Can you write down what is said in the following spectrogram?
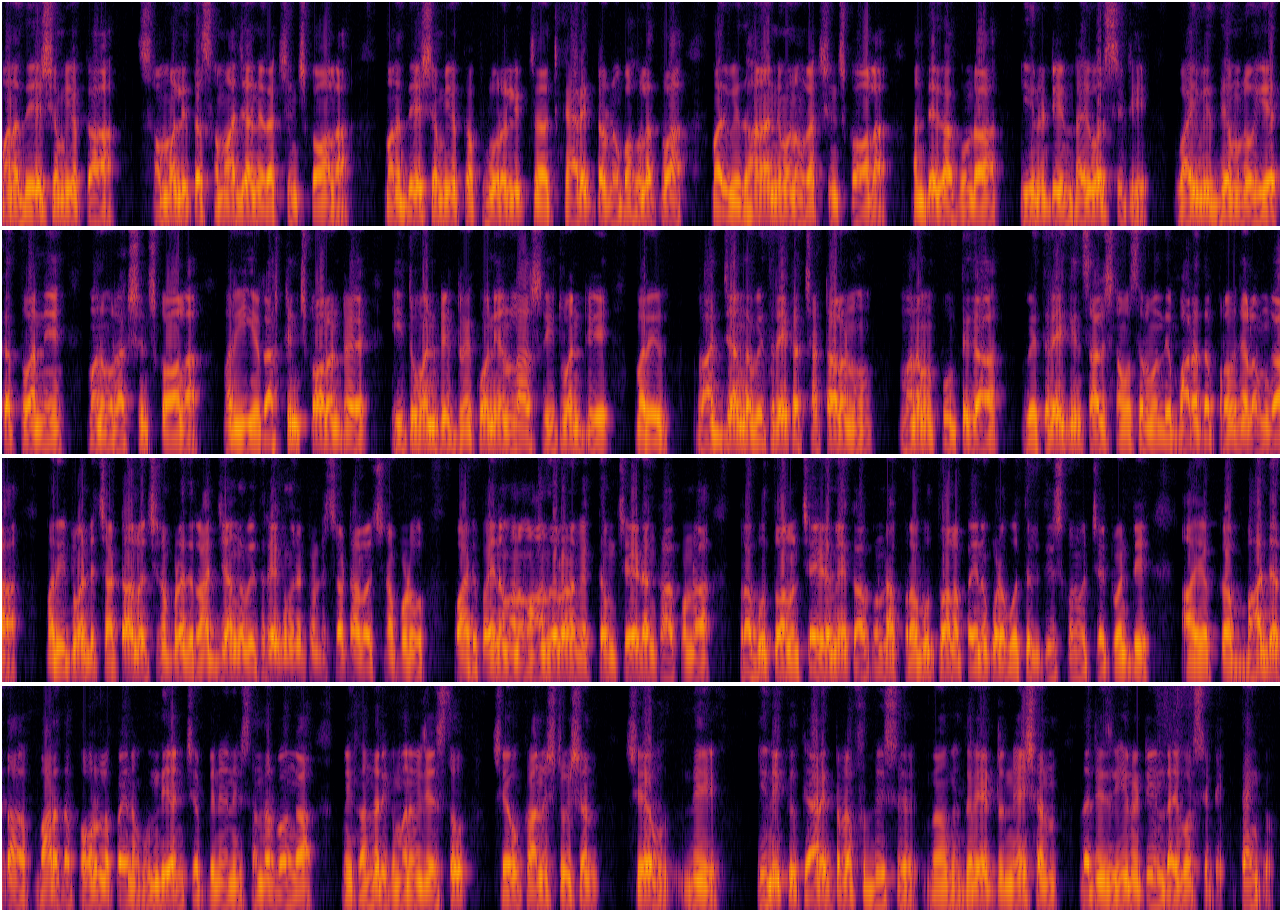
మన దేశం యొక్క సమ్మలిత సమాజాన్ని రక్షించుకోవాలా? మన దేశం యొక్క ప్లూరలిక్ క్యారెక్టర్ను బహుళత్వ మరి విధానాన్ని మనం రక్షించుకోవాలా? అంతేకాకుండా యూనిటీ ఇన్ డైవర్సిటీ వైవిధ్యంలో ఏకత్వాన్ని మనం రక్షించుకోవాలా? మరి రక్షించుకోవాలంటే ఇటువంటి డ్రెకోనియన్ లాస్ ఇటువంటి మరి రాజ్యాంగ వ్యతిరేక చట్టాలను మనం పూర్తిగా వ్యతిరేకించాల్సిన అవసరం ఉంది. భారత ప్రజలంగా మరి ఇటువంటి చట్టాలు వచ్చినప్పుడు అది రాజ్యాంగ వ్యతిరేకమైనటువంటి చట్టాలు వచ్చినప్పుడు వాటిపైన మనం ఆందోళన వ్యక్తం చేయడం కాకుండా ప్రభుత్వాలను చేయడమే కాకుండా ప్రభుత్వాల పైన కూడా ఒత్తిడి తీసుకొని వచ్చేటువంటి ఆ యొక్క బాధ్యత భారత పౌరులపైన ఉంది అని చెప్పి నేను ఈ సందర్భంగా మీకు అందరికీ మనవి చేస్తూ save constitution save the unique character of this great nation that is unity in diversity. Thank you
